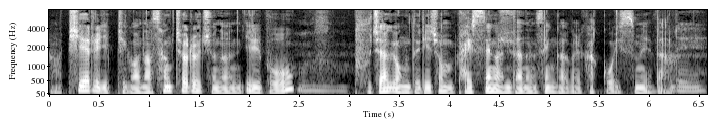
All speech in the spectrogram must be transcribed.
어, 피해를 입히거나 상처를 주는 일부 음. 부작용들이 좀 발생한다는 생각을 갖고 있습니다. 네.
